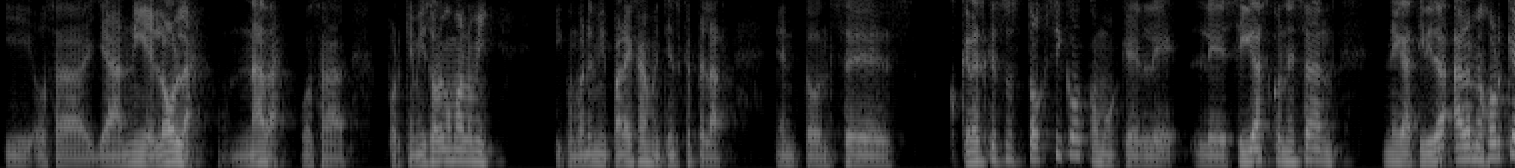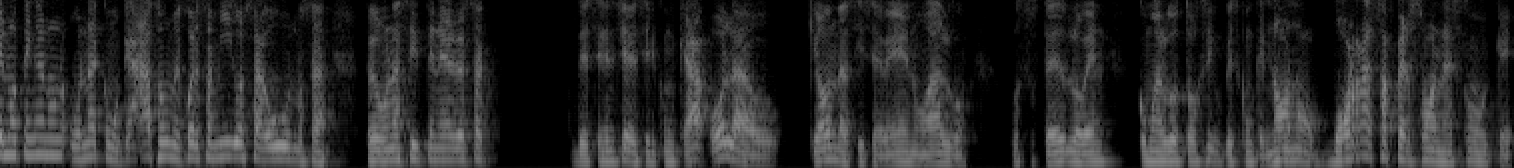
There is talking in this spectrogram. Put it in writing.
y, o sea, ya ni el hola, nada, o sea, porque me hizo algo malo a mí y como eres mi pareja me tienes que pelar. Entonces, ¿crees que eso es tóxico? Como que le, le sigas con esa negatividad. A lo mejor que no tengan un- una como que, ah, somos mejores amigos aún, o sea, pero aún así tener esa decencia de decir como que, ah, hola, o qué onda, si se ven o algo. Si ustedes lo ven como algo tóxico, que es como que, no, no, borra a esa persona, es como que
